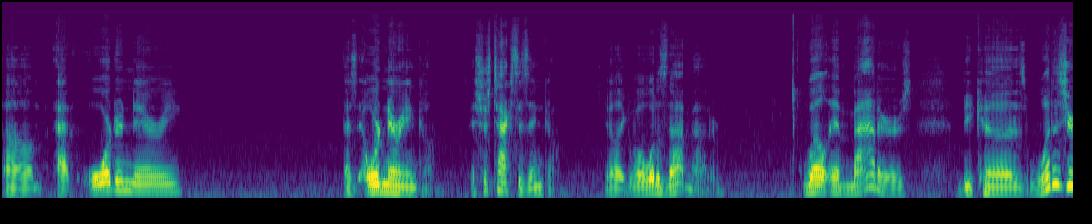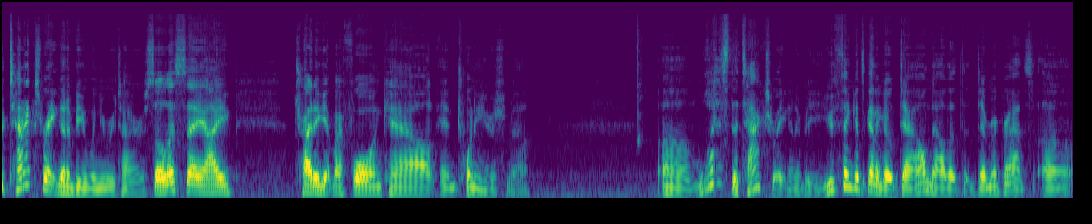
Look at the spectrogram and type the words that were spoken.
um, at ordinary as ordinary income. It's just taxed as income. You're like, well, what does that matter? Well, it matters because what is your tax rate going to be when you retire? So let's say I try to get my 401k out in 20 years from now. Um, what is the tax rate going to be? You think it's going to go down now that the Democrats uh,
